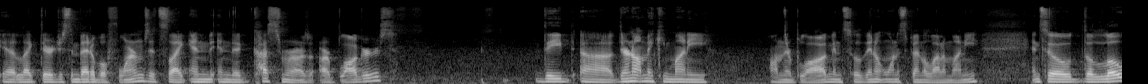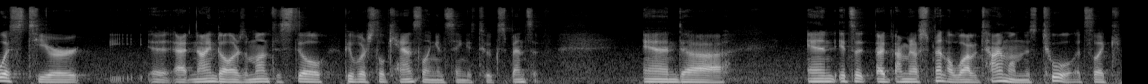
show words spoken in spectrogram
Like they're just embeddable forms. It's like and and the customers are bloggers. They uh, they're not making money on their blog, and so they don't want to spend a lot of money. And so the lowest tier uh, at nine dollars a month is still people are still canceling and saying it's too expensive. And uh, and it's a I, I mean I've spent a lot of time on this tool. It's like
